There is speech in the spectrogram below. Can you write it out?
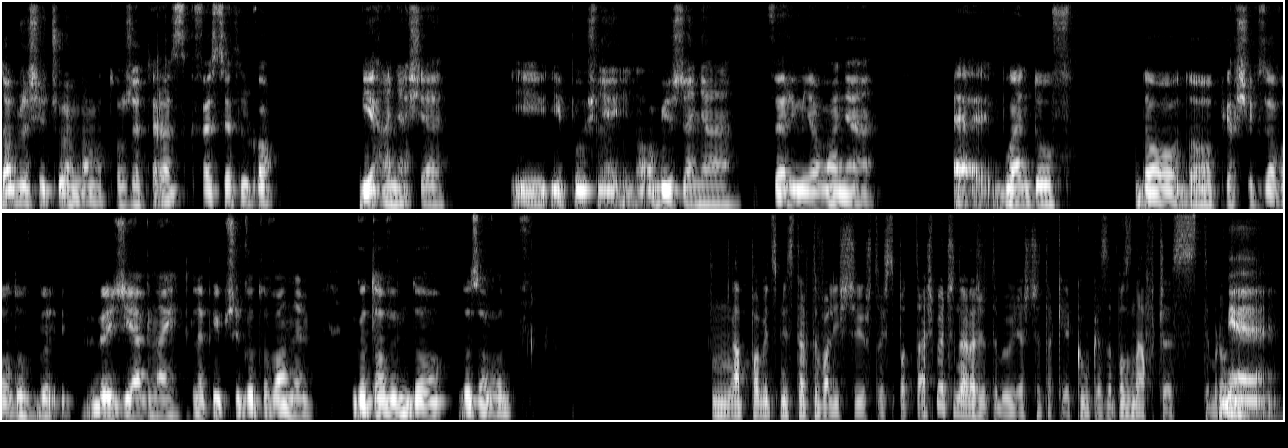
Dobrze się czułem na motorze, teraz kwestia tylko wjechania się i, i później no, objeżdżenia, wyeliminowania E, błędów do, do pierwszych zawodów, by być jak najlepiej przygotowanym, gotowym do, do zawodów. A powiedz mi, startowaliście już coś spod taśmy, czy na razie to były jeszcze takie kółka zapoznawcze z tym rokiem? Nie,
